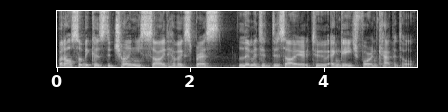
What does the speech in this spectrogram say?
but also because the Chinese side have expressed limited desire to engage foreign capital.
